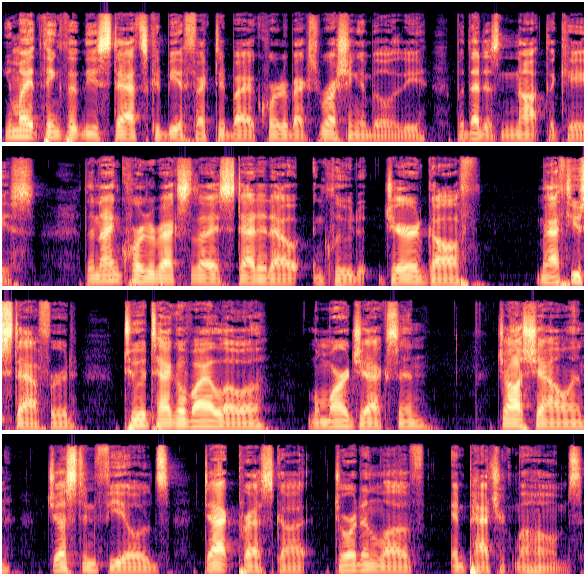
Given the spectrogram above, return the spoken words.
You might think that these stats could be affected by a quarterback's rushing ability, but that is not the case. The nine quarterbacks that I statted out include Jared Goff, Matthew Stafford, Tua Tagovailoa, Lamar Jackson, Josh Allen, Justin Fields, Dak Prescott, Jordan Love, and Patrick Mahomes.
